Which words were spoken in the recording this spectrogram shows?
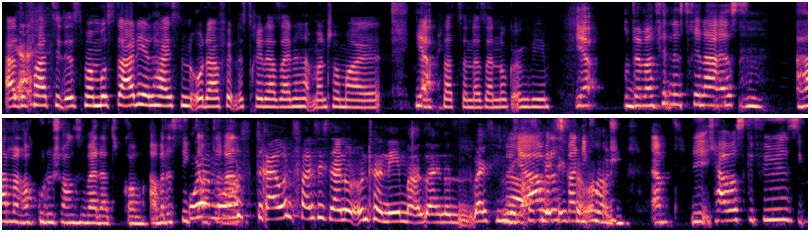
Also Ja. Fazit ist, man muss Daniel heißen oder Fitnesstrainer sein, dann hat man schon mal Ja. einen Platz in der Sendung irgendwie. Ja. Und wenn man Fitnesstrainer ist, hat man auch gute Chancen weiterzukommen. Aber das liegt Oder auch man daran. muss 23 sein und Unternehmer sein und weiß ich nicht. Ja, Ja, aber das waren die komischen. Ähm, nee, ich habe das Gefühl, sie,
